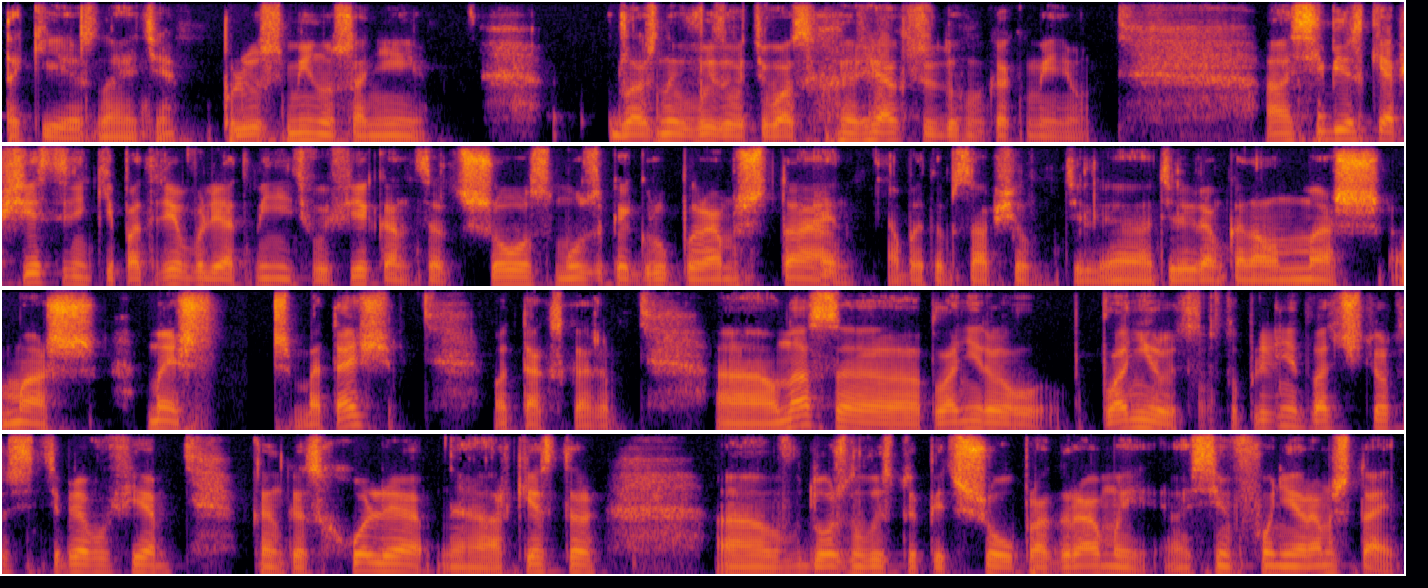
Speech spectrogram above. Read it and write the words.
такие, знаете, плюс-минус они должны вызвать у вас реакцию, думаю, как минимум. А сибирские общественники потребовали отменить в Уфе концерт-шоу с музыкой группы «Рамштайн». Об этом сообщил телеграм-канал «Маш, Маш, Мэш Батащ, вот так скажем. А у нас э, планировал, планируется выступление 24 сентября в Уфе в Конгресс-холле. Э, оркестр должен выступить с шоу-программой «Симфония Рамштайн».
